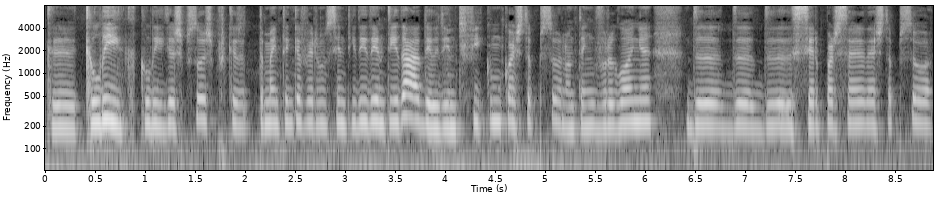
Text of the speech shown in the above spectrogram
que, que ligue, que ligue as pessoas, porque também tem que haver um sentido de identidade. Eu identifico-me com esta pessoa, não tenho vergonha de, de, de ser parceira desta pessoa.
